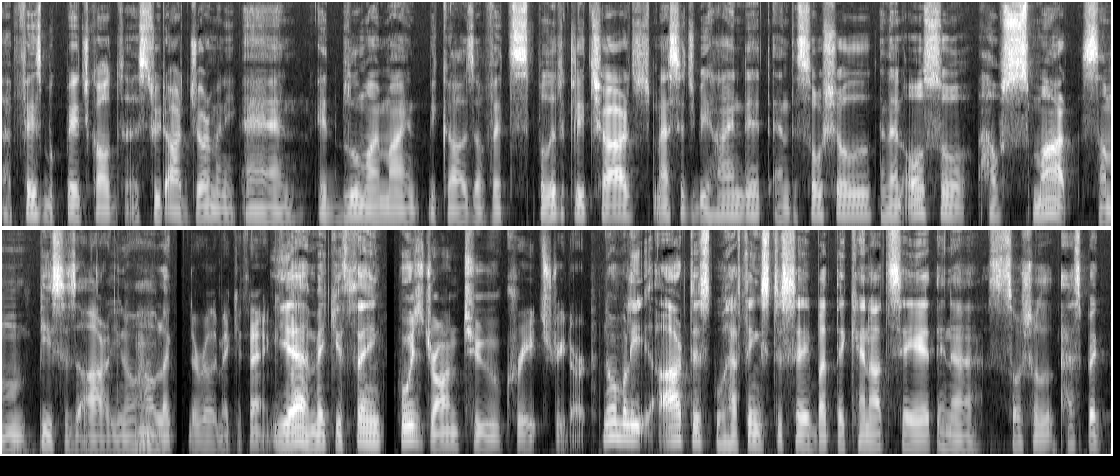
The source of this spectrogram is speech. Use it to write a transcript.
a Facebook page called uh, Street Art Germany. And it blew my mind because of its politically charged message behind it and the social, and then also how smart some pieces are, you know, how like, They really make you think. yeah, make you think Who is drawn to create street art? Normally, artists who have things to say but they cannot say it in a social aspect,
